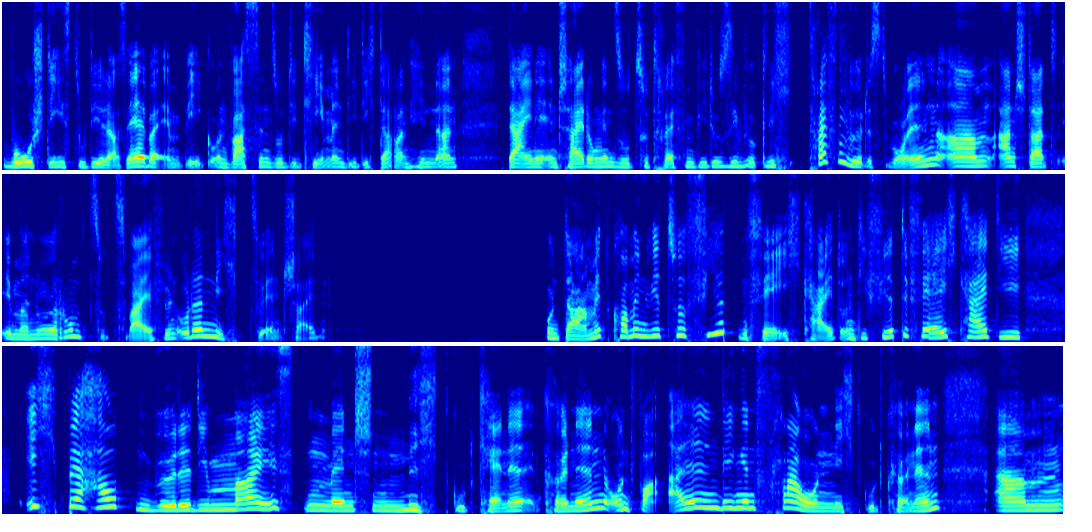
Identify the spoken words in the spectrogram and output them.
wo stehst du dir da selber im Weg und was sind so die Themen, die dich daran hindern, deine Entscheidungen so zu treffen, wie du sie wirklich treffen würdest wollen, ähm, anstatt immer nur rumzuzweifeln oder nicht zu entscheiden. Und damit kommen wir zur vierten Fähigkeit. Und die vierte Fähigkeit, die ich behaupten würde, die meisten Menschen nicht gut kennen, können und vor allen Dingen Frauen nicht gut können, ähm,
